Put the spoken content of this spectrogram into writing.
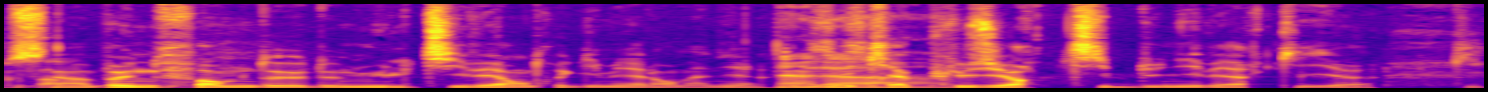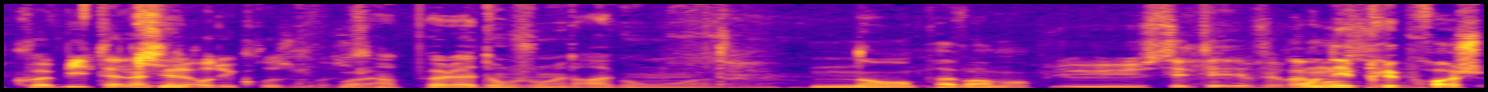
c'est un peu une forme de, de multivers entre guillemets à leur manière. Ah qu'il y a plusieurs types d'univers qui. euh, qui cohabitent à l'intérieur du cosmos. Voilà. C'est un peu la Donjon et Dragon. euh. Non, pas vraiment. Plus, c'était vraiment. on est plus proche,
